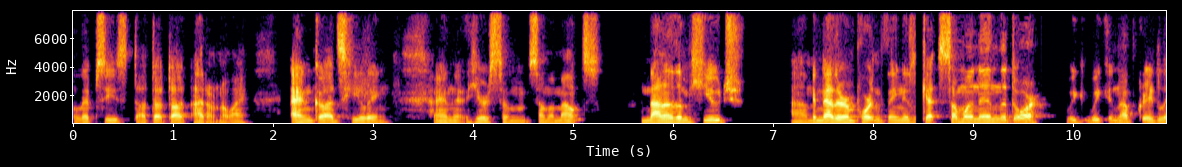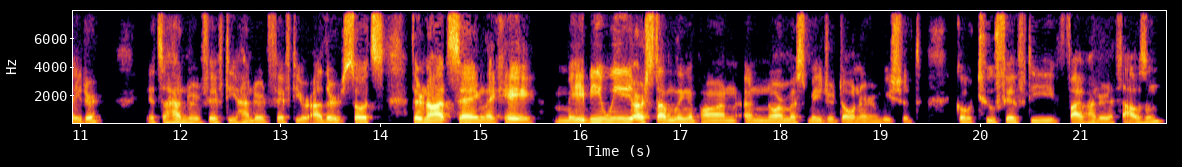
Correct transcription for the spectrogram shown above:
ellipses, dot, dot, dot. I don't know why. And God's healing and here's some some amounts. None of them huge. Um, another important thing is get someone in the door. We we can upgrade later. It's 150, 150 or other. So it's they're not saying like, hey, maybe we are stumbling upon enormous major donor and we should go 250, 500, 1,000.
